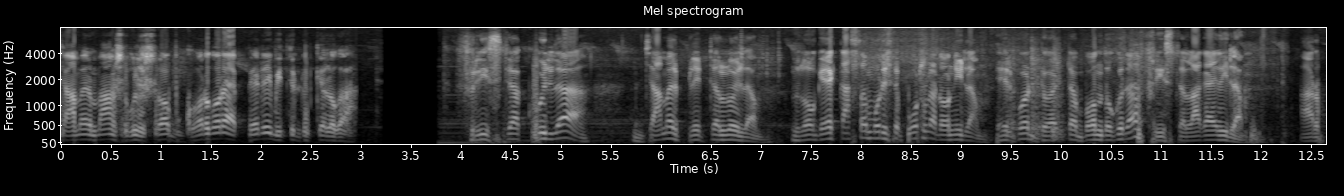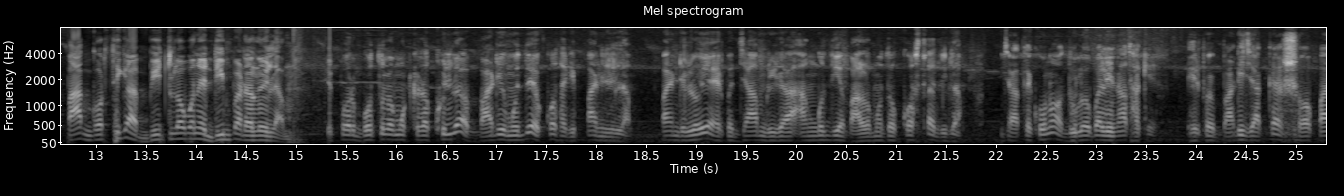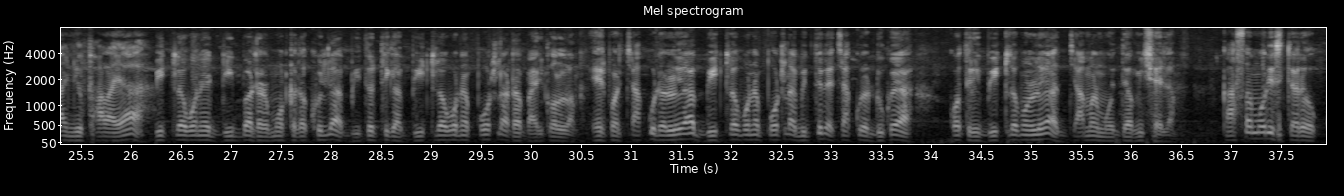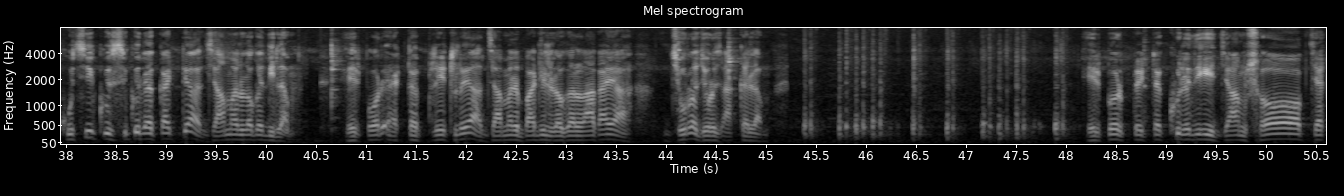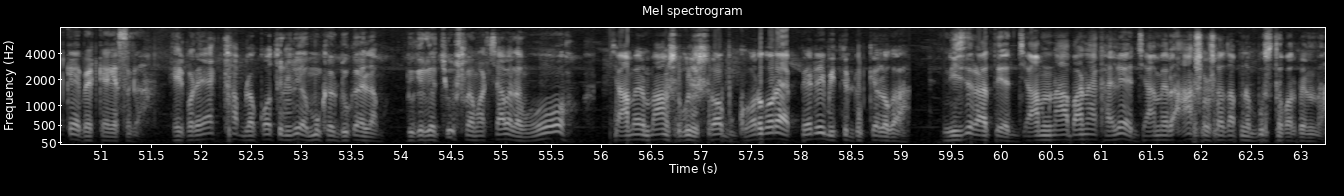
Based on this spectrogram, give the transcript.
জামের মাংসগুলি সব গড় গড়ায় পেটের ভিতরে ঢুকে লগা। ফ্রিজটা খুললা জামের প্লেটটা লইলাম। লগে কাঁচা মরিচে পোটলাটাও নিলাম। এরপর ডয়ারটা বন্ধ করে ফ্রিজটা লাগাই দিলাম। আর পাকঘর থেকে বিট লবণের ডিব্বাটা লইলাম। এরপর বোতলের মোটকাটা খুললা বাড়ির মধ্যে কথাটি পানি নিলাম পানিটা লইয়া এরপর জাম জামরিরা আঙুল দিয়ে ভালো মতো কষলা দিলাম। যাতে কোনো ধুলোবালি না থাকে। এরপর বাড়ি জাকা সব পানি ফালাইয়া বিট লবণের ডিব্বাটার মোটকাটা খুললা ভিতর থেকে বিট লবণের পোটলাটা বাইর করলাম। এরপর চাকুটা লইয়া বিট লবণের পোটলা ভিতরে চাকুটা ঢুকাইয়া কতরি বিট লবণ লইয়া জামার মধ্যে মিশাইলাম কাঁচা মরিচটারও কুচি কুচি করে কাটিয়া জামের লগে দিলাম। এরপর একটা প্লেট লইয়া জামের বাড়ির লগে লাগাইয়া জোরে জোরে জাকাইলাম এরপর প্লেটটা খুলে দিই জাম সব চ্যাটকায় বেটকায় গেছে গা। এরপরে এক থাপলা কত লিয়ে মুখে ঢুকাইলাম। ঢুকে গিয়ে চুষলাম আর চাবালাম ও জামের মাংসগুলি সব গড় গড়ায় পেটের ভিতরে ঢুকে লগা নিজের হাতে জাম না বানা খাইলে জামের আসল স্বাদ আপনি বুঝতে পারবেন না।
